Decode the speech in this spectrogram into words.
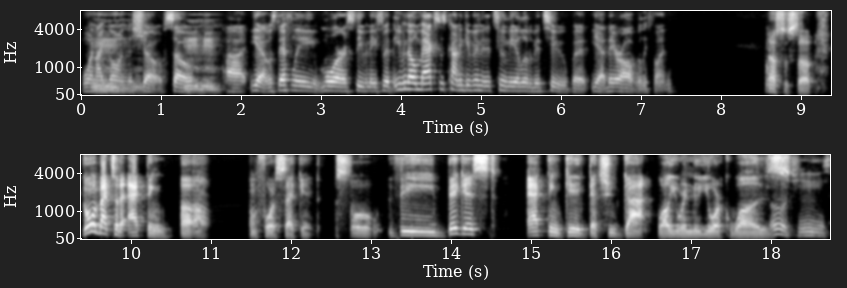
when I go on the Mhm. show? So Mhm. uh, yeah, it was definitely more Stephen A. Smith, even though Max was kind of giving it to me a little bit too. But yeah, they were all really fun. That's what's up. Going back to the acting um for a second. So the biggest acting gig that you got while you were in New York was? Oh, was geez.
